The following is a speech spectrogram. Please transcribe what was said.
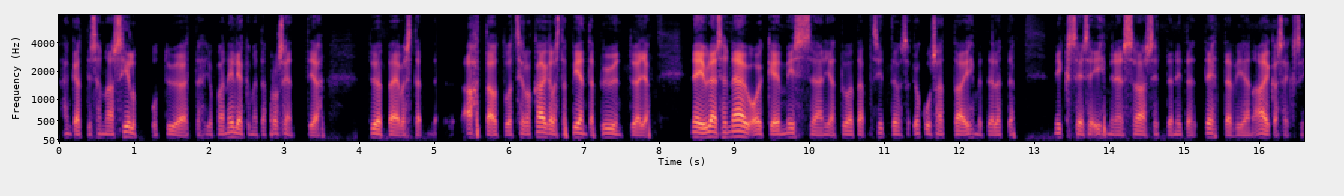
hän käytti sanaa silpputyö, että jopa 40 prosenttia työpäivästä ahtautuu, että siellä on kaikenlaista pientä pyyntöä ja ne ei yleensä näy oikein missään ja tuota, sitten joku saattaa ihmetellä, että miksei se ihminen saa sitten niitä tehtäviään aikaiseksi.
